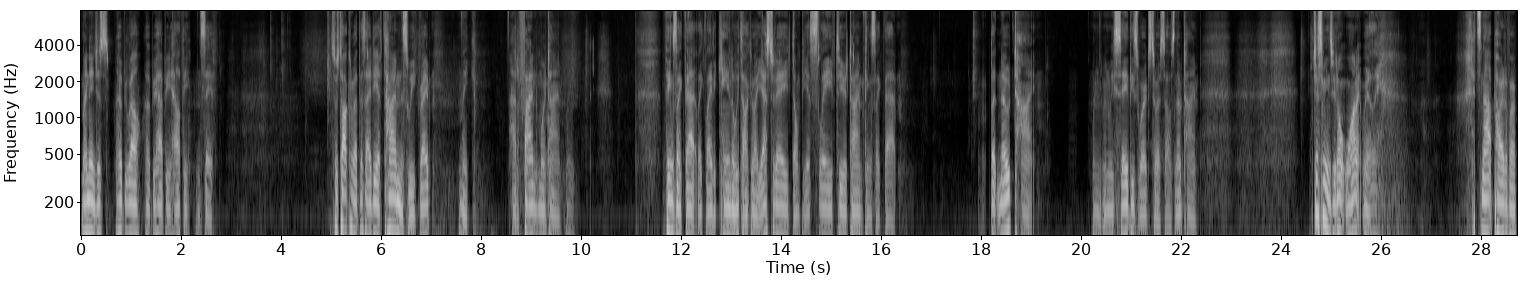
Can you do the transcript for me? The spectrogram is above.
my ninjas. I hope you're well. I hope you're happy, healthy, and safe. So, we're talking about this idea of time this week, right? Like how to find more time. Things like that, like light a candle we talked about yesterday. Don't be a slave to your time, things like that. But no time. When, when we say these words to ourselves, no time, it just means we don't want it really. It's not part of our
